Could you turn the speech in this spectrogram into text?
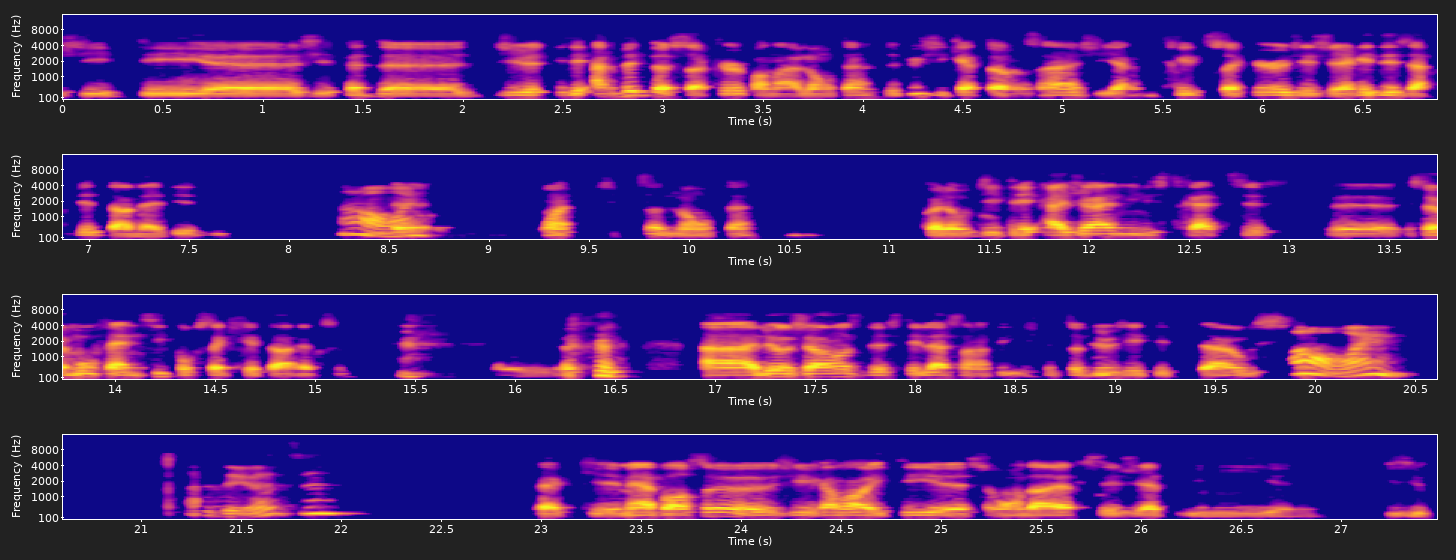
J'ai été, euh, j'ai fait de, j'ai été arbitre de soccer pendant longtemps. Depuis que j'ai 14 ans, j'ai arbitré du soccer, j'ai géré des arbitres dans ma ville. Ah ouais? Euh, Ouais, j'ai fait ça longtemps. Quoi d'autre? J'ai été agent administratif, euh, c'est un mot fancy pour secrétaire, ça. Euh, à l'urgence de de la Santé. J'ai fait ça deux étés de temps aussi. Ah ouais. Ah, c'est hot, ça. Fait que, mais à part ça, euh, j'ai vraiment été euh, secondaire, cégep, uni, physio.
